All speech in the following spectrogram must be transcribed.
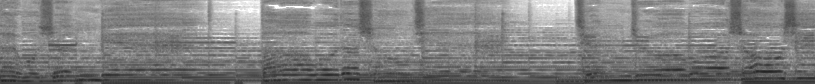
在我身边把我的手牵牵着我手心。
